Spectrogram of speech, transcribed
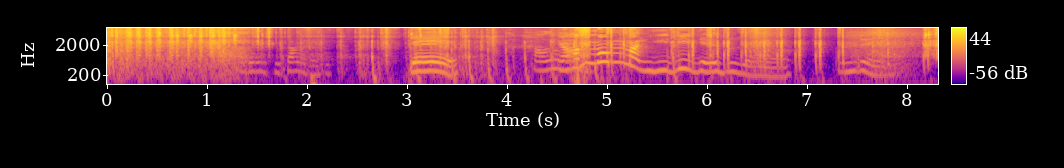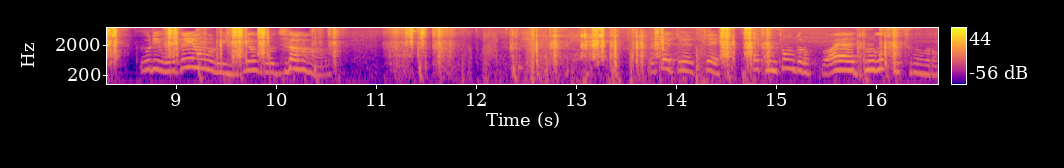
아 너무 불쌍하다 네. 아, 그냥 한 번만 이기게 해주세요. 안돼 우리 5대 0으로 이겨보자 어때 어때 어때 내 권총 들었어 아야 돌격 권총 들어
